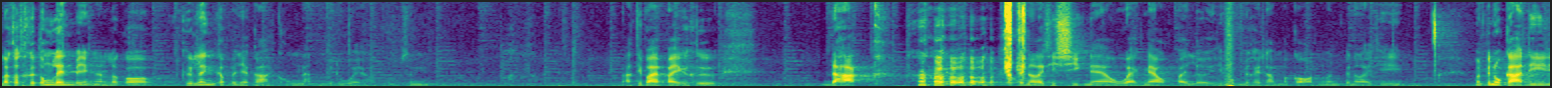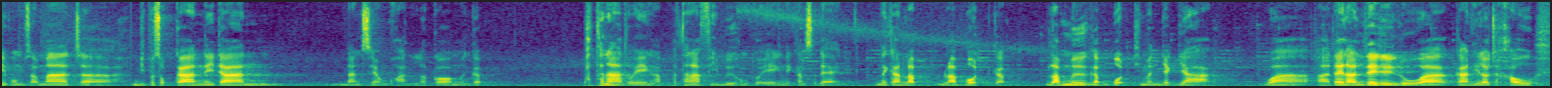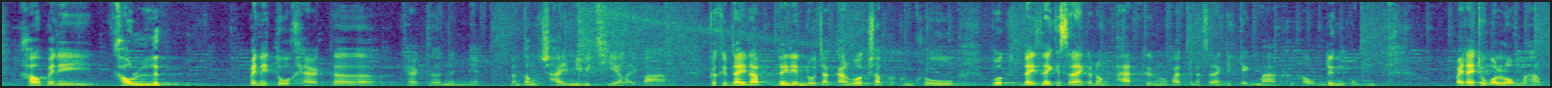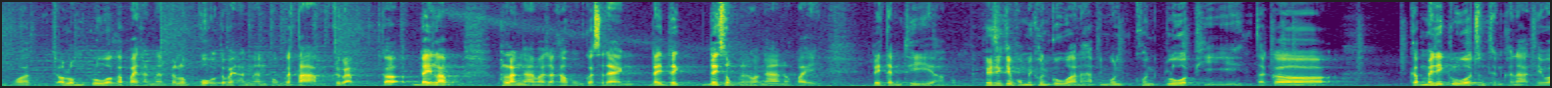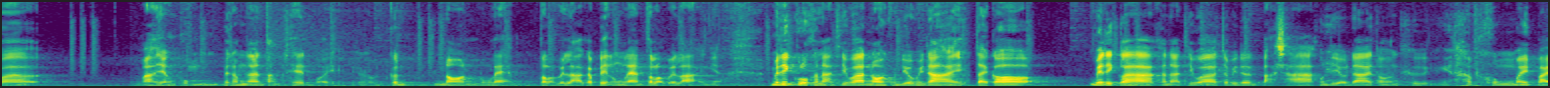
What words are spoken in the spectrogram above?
แล้วก็คือต้องเล่นไปอย่างนั้น แล้วก็คือเล่นกับบรรยากาศของหนังไปด้วยครับผมซึ่งอธิบายไปก็คือดาร์ก เป็นอะไรที่ฉีกแนวแหวกแนวออกไปเลย ที่ผมไม่เคยทำมาก่อน มันเป็นอะไรที่มันเป็นโอกาสดีที่ผมสามารถจะมีประสบการณ์ในด้านหนังสยองขวัญแล้วก็เหมือนกับพัฒนาตัวเองครับ พัฒนาฝีมือของตัวเองในการแสดง ในการรับรับบทกับรับมือกับบทที่มันยากๆ ว่าอ่าได้รับได้เรียนรู้ว่าการที่เราจะเข้าเข้าไปในเข้าลึกไปในตัวคาแรคเตอร์คาแรคเตอร์หนึ่งเนี่ยมันต้องใช้มีวิธีอะไรบ้าง ก็คือได้รับได้เรียนรู้จากการเวิร์กช็อปกับคุณครูเวิร์กได้ได้แสดงกับน้องแพทซึ่งน้องแพทเป็นนักแสดงที่เก่งมาก คือเขาดึงผมไปได้ทุกอารมณ์ครับว่าอารมณ์กลัวก็ไปทางนั้นอารมณ์โกรธก็ไปทางนั้น ผมก็ตามคือแบบก็ได้รับพลังงานมาจากเขาผมก็แสดงได้ได้ได้ส่งพลังงานออกไปได้เต็มที่ครับผมคือจริงๆ ผมเป็นคนกลัวนะครับเป็นคนคนกลัวผี แต่ก็ก็ไม่ได้กลัวจนถึงขนาดที่ว่า อะอย่างผมไปทำงานต่างประเทศบ่อย ก็นอนโรงแรมตลอดเวลาก็เปลี่ยนโรงแรมตลอดเวลาอย่างเงี้ยไม่ได้กลัวขนาดที่ว่านอนคนเดียวไม่ได้ แต่ก็ไม่ได้กล้าขนาดที่ว่าจะไปเดินป่าช้าคนเดียวได้ตอนกลางคืนอย่างเงี้ยครับคงไม่ไป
